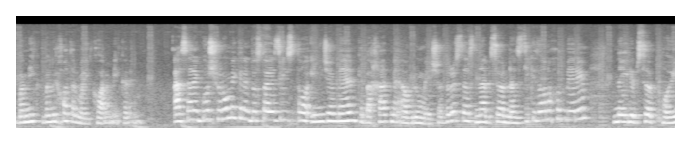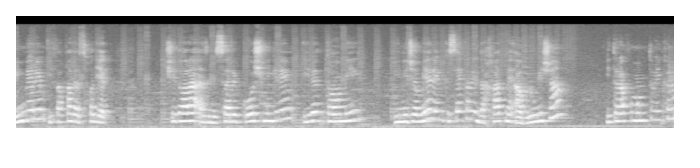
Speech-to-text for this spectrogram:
به می خاطر ما این کار می‌کنیم. از سر گوش شروع می‌کنیم دوستای عزیز تا اینجا میم که به ختم ابرو میشه. درست است نه بسیار نزدیک دان خود میریم نه بسیار پایین میریم. این فقط از خود یک چی داره؟ از می سر گوش می‌گیریم. ایره تا می اینجا میریم که سعی کنیم در ختم ابرو میشه این طرف ما می‌تونیم کنیم.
